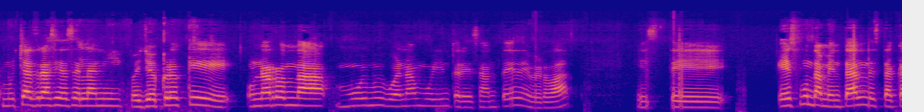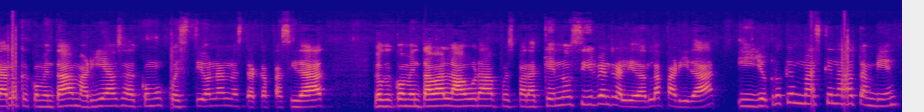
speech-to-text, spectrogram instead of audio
Muchas gracias, Elani. Pues yo creo que una ronda muy, muy buena, muy interesante, de verdad. Este, es fundamental destacar lo que comentaba María, o sea, cómo cuestiona nuestra capacidad lo que comentaba Laura, pues para qué nos sirve en realidad la paridad. Y yo creo que más que nada también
